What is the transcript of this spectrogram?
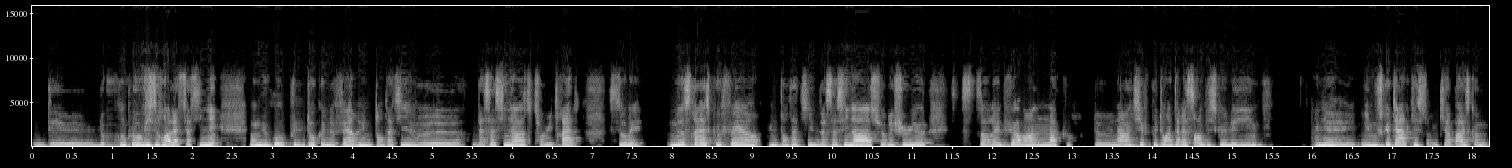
des, de complots visant à l'assassiner. Donc du coup, plutôt que de faire une tentative euh, d'assassinat sur Louis XIII, ne serait-ce que faire une tentative d'assassinat sur Richelieu, ça aurait pu avoir un acte narratif plutôt intéressant puisque les, mousquetaires qui apparaissent comme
